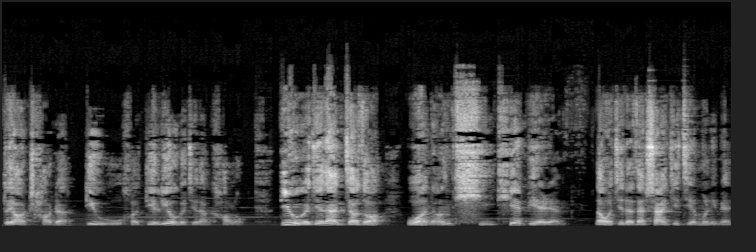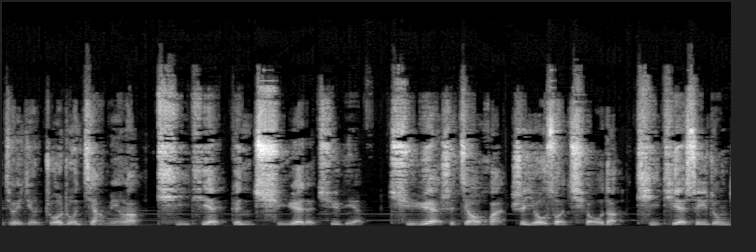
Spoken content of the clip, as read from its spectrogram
都要朝着第五和第六个阶段靠拢。第五个阶段叫做我能体贴别人。那我记得在上一期节目里面就已经着重讲明了体贴跟取悦的区别。取悦是交换，是有所求的；体贴是一种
